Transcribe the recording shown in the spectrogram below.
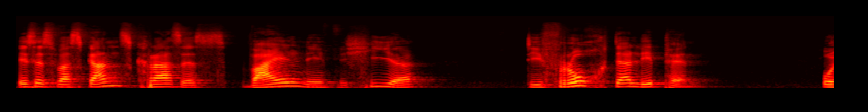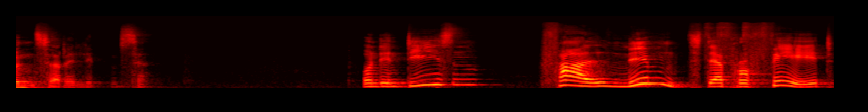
ist es was ganz Krasses, weil nämlich hier die Frucht der Lippen unsere Lippen sind. Und in diesem Fall nimmt der Prophet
